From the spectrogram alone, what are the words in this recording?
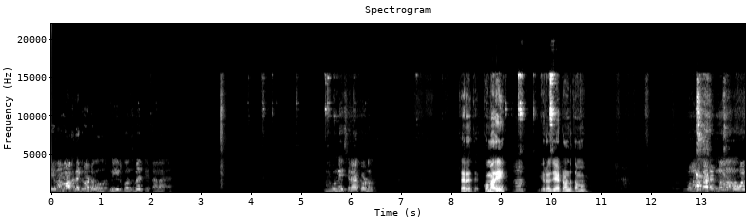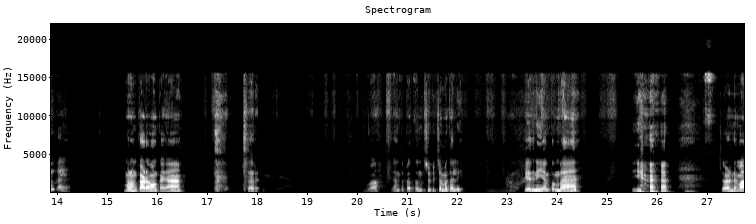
ఏమో ఒక దగ్గర ఉండవు. నీటి కొంచెం అంటే తల. ఉన్నాయి సిరాకూడదు సరే అయితే. కుమారి ఆ. ఈరోజు ఏట వండుతాము? ములంకాడను వంకాయ. మునంకాడ వంకాయ? సరే. వా ఎంత పెద్ద ఉంది చూపించమ్మా తల్లి. ఏది నీ ఎంత ఉందా. చూడండి మా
